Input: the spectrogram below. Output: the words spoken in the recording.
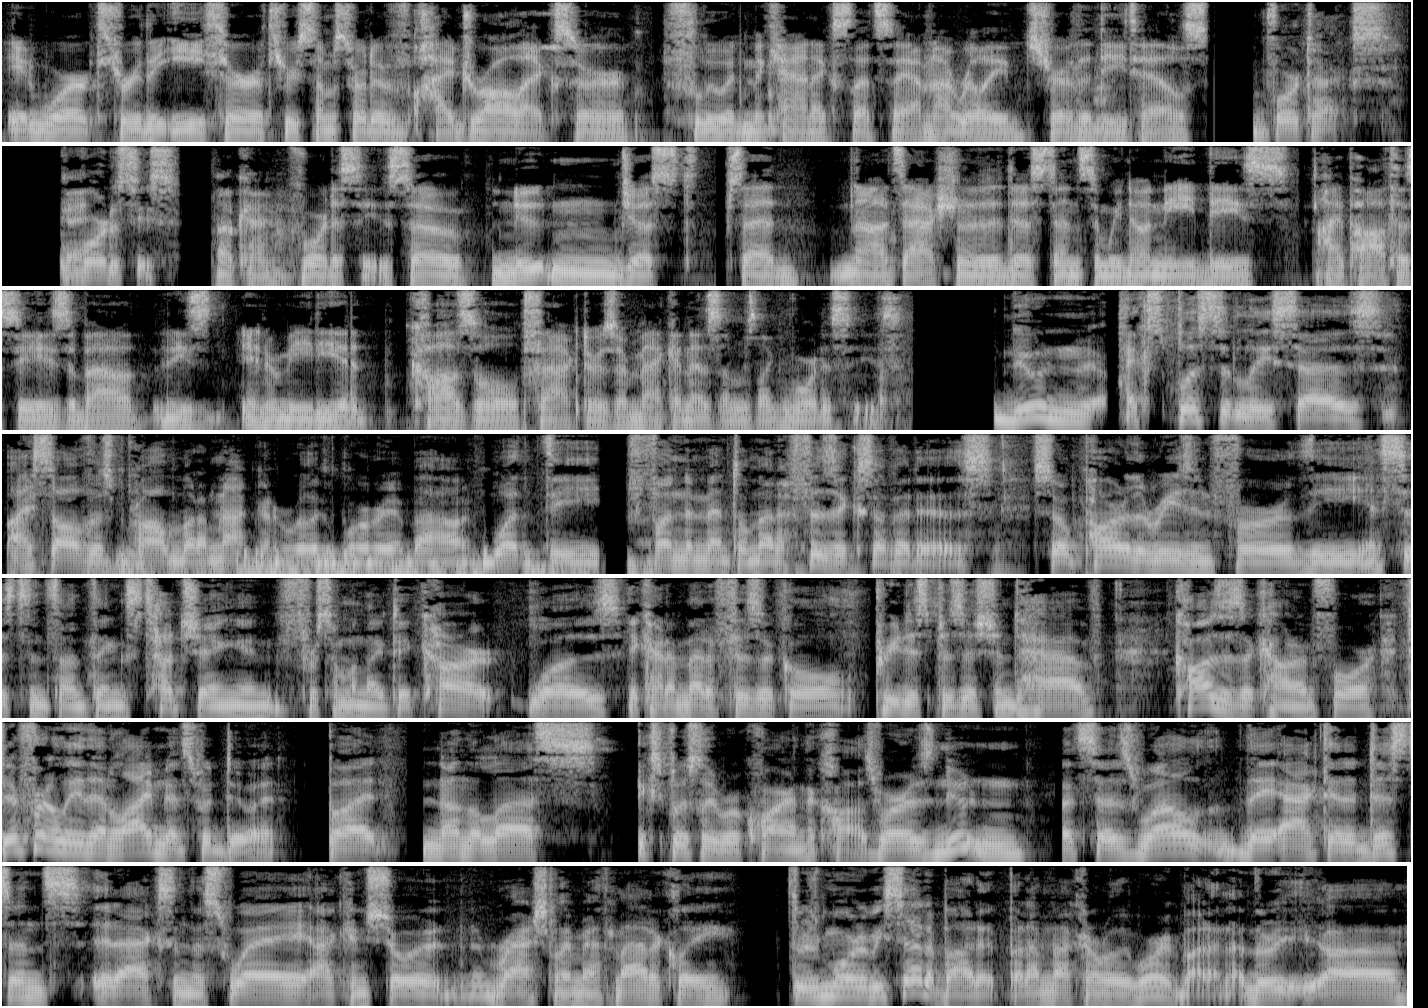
it worked through the ether, through some sort of hydraulics or fluid mechanics, let's say. I'm not really sure of the details. Vortex. Okay. Vortices. Okay, vortices. So Newton just said, no, it's action at a distance, and we don't need these hypotheses about these intermediate causal factors or mechanisms like vortices. Newton explicitly says, I solve this problem, but I'm not going to really worry about what the fundamental metaphysics of it is. So part of the reason for the insistence on things touching and for someone like Descartes was a kind of metaphysical predisposition to have causes accounted for differently than Leibniz would do it, but nonetheless explicitly requiring the cause. Whereas Newton, it says, well, they act at a distance. It acts in this way. I can show it rationally, mathematically there's more to be said about it, but I'm not going to really worry about it. There, uh,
